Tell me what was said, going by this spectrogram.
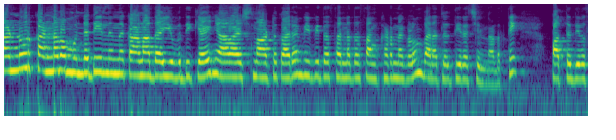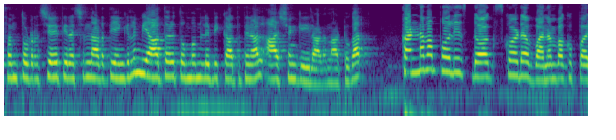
കണ്ണൂർ കണ്ണവ മുന്നതിയിൽ നിന്ന് കാണാതായ യുവതിക്കായി ഞായറാഴ്ച നാട്ടുകാരും വിവിധ സന്നദ്ധ സംഘടനകളും വനത്തിൽ തിരച്ചിൽ നടത്തി. പത്ത് ദിവസം തുടർച്ചയായി തിരച്ചിൽ നടത്തിയെങ്കിലും യാതൊരു തുമ്പും ലഭിക്കാത്തതിനാൽ ആശങ്കയിലാണ് നാട്ടുകാർ. കണ്ണവം പോലീസ് ഡോഗ് സ്ക്വാഡ് വനം വകുപ്പ്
